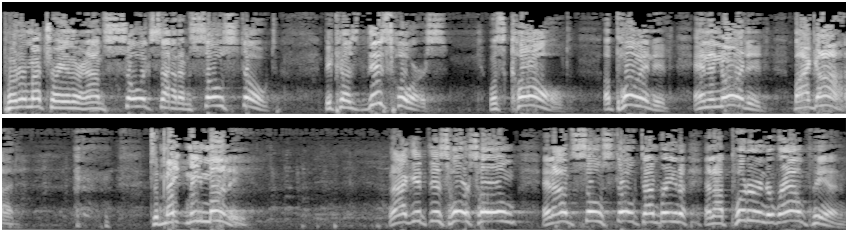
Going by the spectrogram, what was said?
put her in my trailer and I'm so excited. I'm so stoked because this horse was called, appointed, and anointed by God to make me money. And I get this horse home and I'm so stoked I'm bringing her and I put her in the round pen.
